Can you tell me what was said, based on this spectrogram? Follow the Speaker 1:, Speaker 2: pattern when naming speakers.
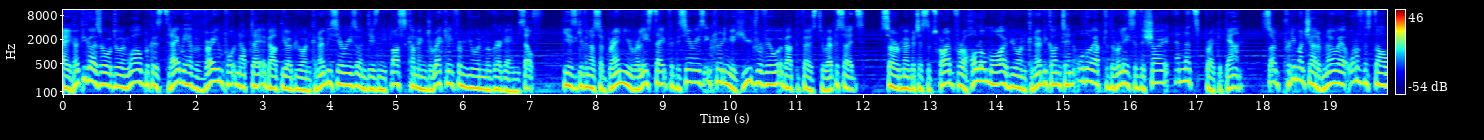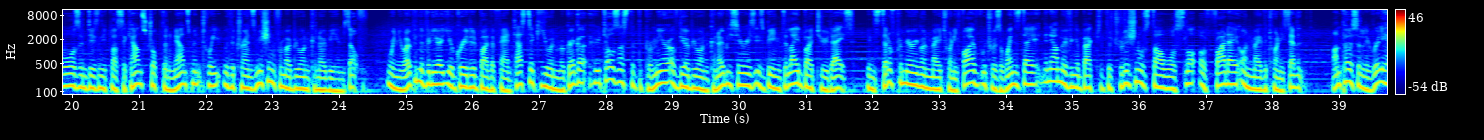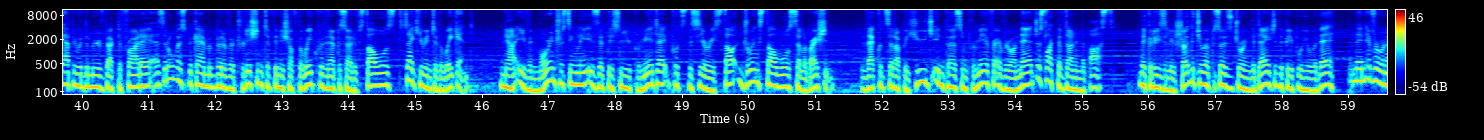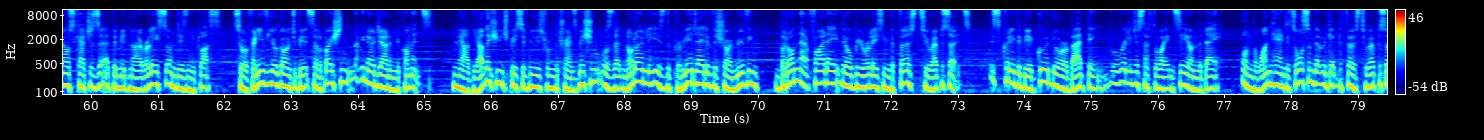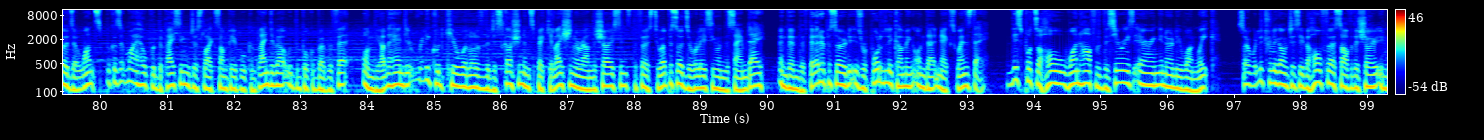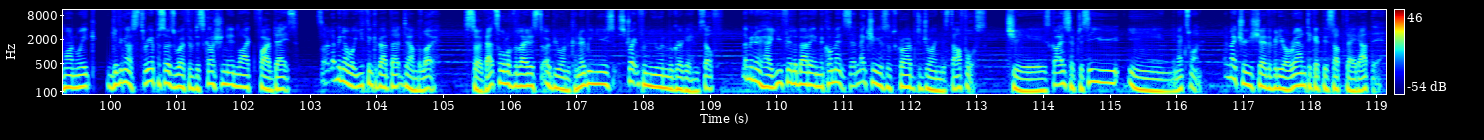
Speaker 1: Hey, hope you guys are all doing well because today we have a very important update about the Obi-Wan Kenobi series on Disney Plus coming directly from Ewan McGregor himself. He has given us a brand new release date for the series including a huge reveal about the first two episodes. So remember to subscribe for a whole lot more Obi-Wan Kenobi content all the way up to the release of the show and let's break it down. So pretty much out of nowhere, all of the Star Wars and Disney Plus accounts dropped an announcement tweet with a transmission from Obi-Wan Kenobi himself. When you open the video, you're greeted by the fantastic Ewan McGregor, who tells us that the premiere of the Obi-Wan Kenobi series is being delayed by two days. Instead of premiering on May 25, which was a Wednesday, they're now moving it back to the traditional Star Wars slot of Friday on May the 27th. I'm personally really happy with the move back to Friday as it almost became a bit of a tradition to finish off the week with an episode of Star Wars to take you into the weekend. Now even more interestingly is that this new premiere date puts the series start during Star Wars Celebration. That could set up a huge in-person premiere for everyone there just like they've done in the past. They could easily show the two episodes during the day to the people who were there, and then everyone else catches it at the midnight release on Disney+. So if any of you are going to be at Celebration, let me know down in the comments. Now the other huge piece of news from the transmission was that not only is the premiere date of the show moving, but on that Friday they will be releasing the first two episodes. This could either be a good or a bad thing, we'll really just have to wait and see on the day. On the one hand, it's awesome that we get the first two episodes at once because it might help with the pacing just like some people complained about with the Book of Boba Fett. On the other hand, it really could kill a lot of the discussion and speculation around the show since the first two episodes are releasing on the same day, and then the third episode is reportedly coming on that next Wednesday. This puts a whole one half of the series airing in only one week. So we're literally going to see the whole first half of the show in one week, giving us three episodes worth of discussion in like five days. So let me know what you think about that down below. So that's all of the latest Obi-Wan Kenobi news straight from Ewan McGregor himself. Let me know how you feel about it in the comments and make sure you subscribe to join the Star Force. Cheers guys, hope to see you in the next one. And make sure you share the video around to get this update out there.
